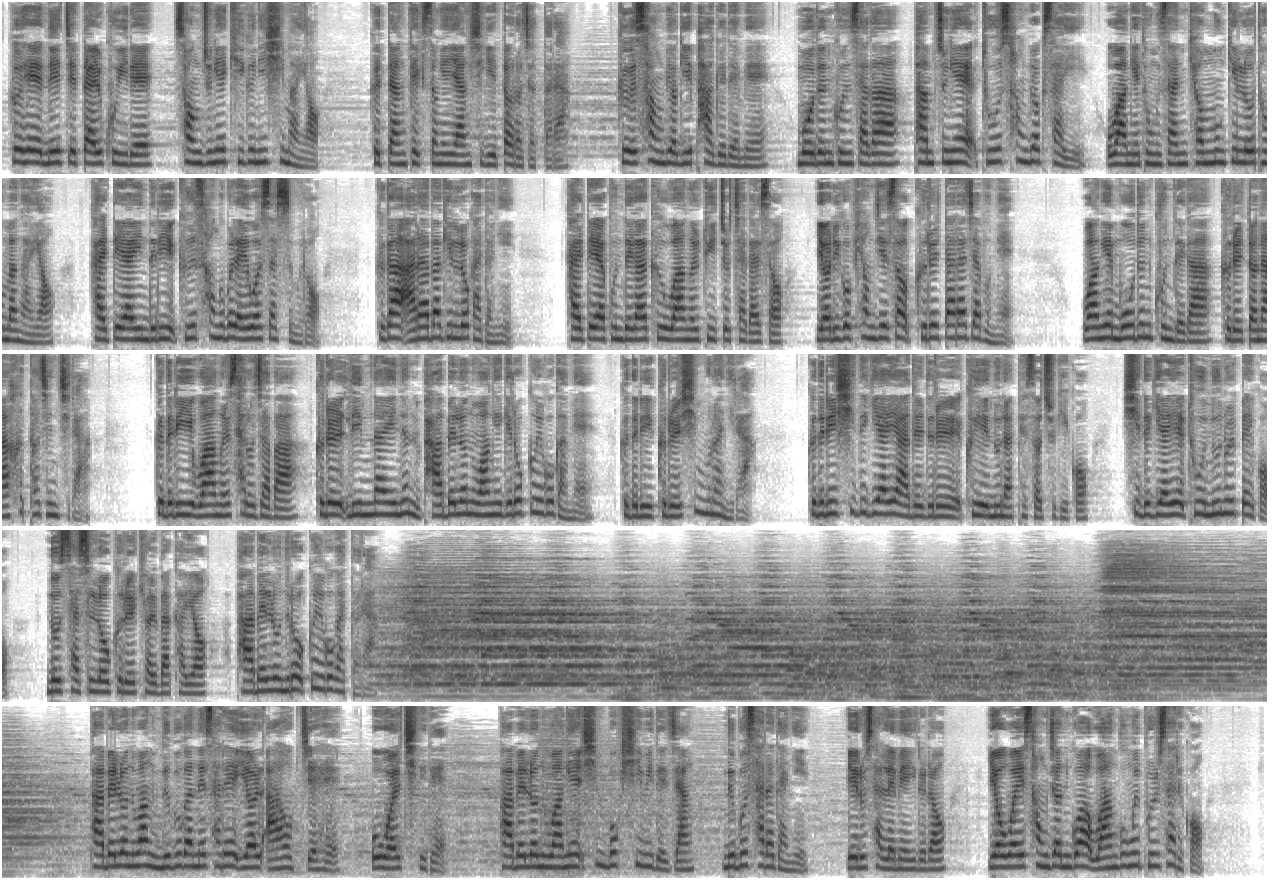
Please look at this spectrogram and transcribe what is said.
그해 넷째 달 9일에 성중에 기근이 심하여 그 땅 백성의 양식이 떨어졌더라. 그 성벽이 파괴됨에 모든 군사가 밤중에 두 성벽 사이 왕의 동산 견문길로 도망하여 갈대아인들이 그 성읍을 에워쌌으므로 그가 아라바 길로 가더니 갈대아 군대가 그 왕을 뒤쫓아가서 여리고 평지에서 그를 따라잡음에 왕의 모든 군대가 그를 떠나 흩어진지라 그들이 왕을 사로잡아 그를 림나에 있는 바벨론 왕에게로 끌고 가매 그들이 그를 신문하니라 그들이 시드기야의 아들들을 그의 눈앞에서 죽이고 시드기야의 두 눈을 빼고 노사슬로 그를 결박하여 바벨론으로 끌고 갔더라. 바벨론 왕 느부갓네살의 열아홉째 해 5월 7일에 바벨론 왕의 신복 시위대장 느부사라단이 예루살렘에 이르러 여호와의 성전과 왕궁을 불사르고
